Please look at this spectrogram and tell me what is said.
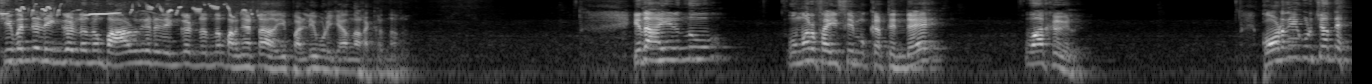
ശിവന്റെ ലിംഗം ഉണ്ടെന്നും പാർവതിയുടെ ലിംഗം ഉണ്ടെന്നും പറഞ്ഞിട്ടാണ് ഈ പള്ളി പൊളിക്കാൻ നടക്കുന്നത്. ഇതായിരുന്നു ഉമർ ഫൈസി മുക്കത്തിന്റെ വാക്കുകൾ. കോടതിയെക്കുറിച്ച് അദ്ദേഹം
